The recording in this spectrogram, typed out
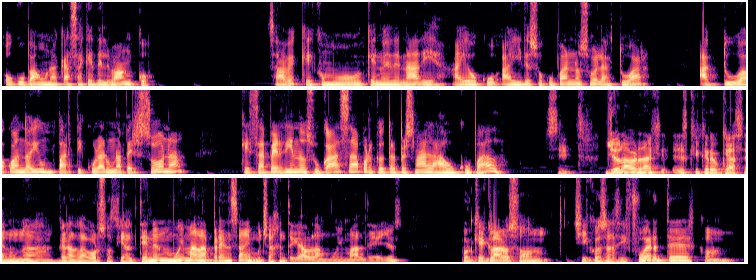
ocupan una casa que es del banco. ¿Sabes? Que es como que no es de nadie. Ahí, ahí desocupar no suele actuar. Actúa cuando hay un particular, una persona que está perdiendo su casa porque otra persona la ha ocupado. Sí. Yo la verdad es que creo que hacen una gran labor social. Tienen muy mala prensa, hay mucha gente que habla muy mal de ellos, porque claro, son chicos así fuertes, con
